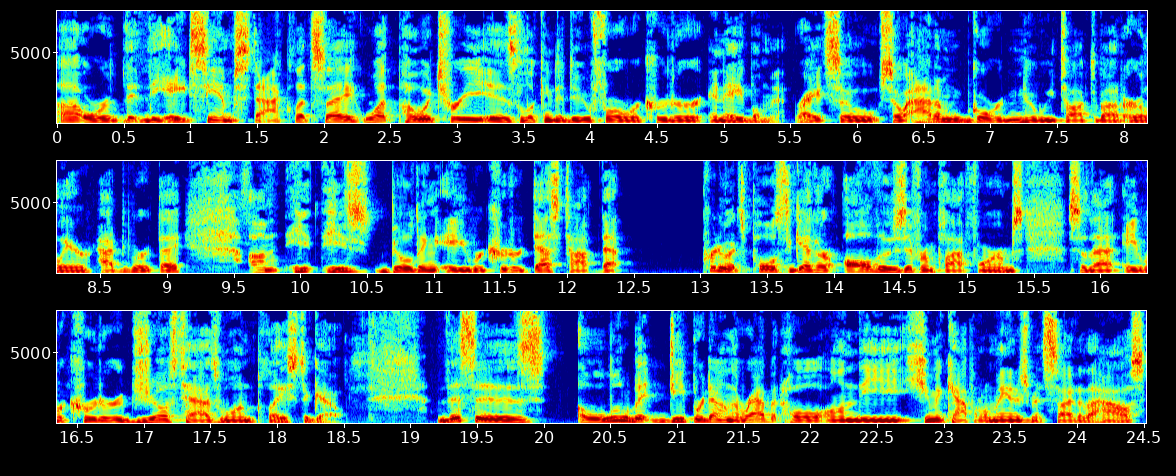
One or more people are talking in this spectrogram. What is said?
Uh, or the, the, HCM stack, let's say, what poetry is looking to do for recruiter enablement, right? So, so Adam Gordon, who we talked about earlier, happy birthday. Um, he, he's building a recruiter desktop that pretty much pulls together all those different platforms so that a recruiter just has one place to go. This is a little bit deeper down the rabbit hole on the human capital management side of the house.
